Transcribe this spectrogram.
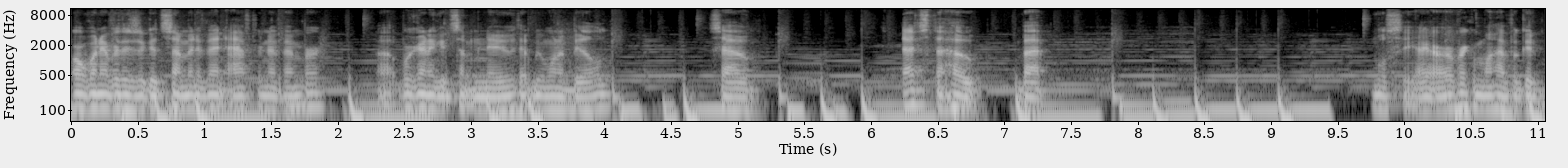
or whenever there's a good summon event after November, uh, we're gonna get something new that we want to build. So that's the hope, but we'll see. I, reckon we'll have a good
